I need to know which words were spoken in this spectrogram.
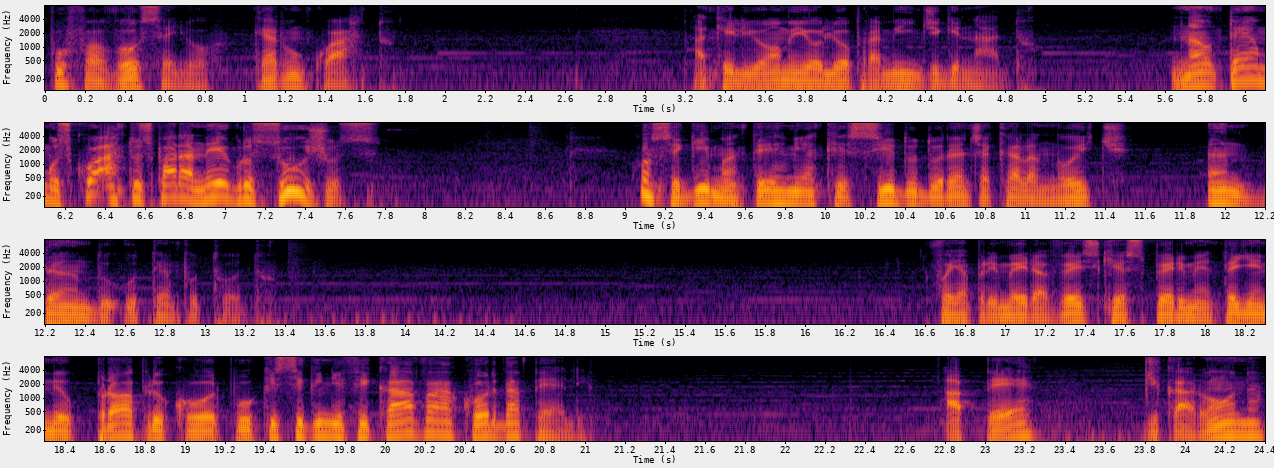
Por favor, senhor, quero um quarto. Aquele homem olhou para mim indignado. Não temos quartos para negros sujos. Consegui manter-me aquecido durante aquela noite, andando o tempo todo. Foi a primeira vez que experimentei em meu próprio corpo o que significava a cor da pele. A pé, de carona,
